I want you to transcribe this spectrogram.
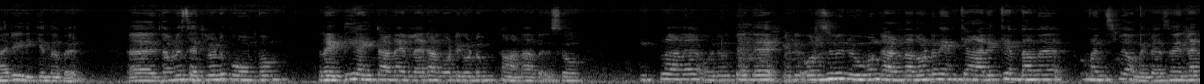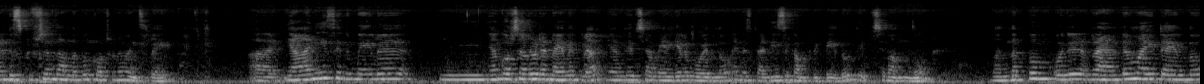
ആരും ഇരിക്കുന്നത്. നമ്മൾ സെറ്റിലോട്ട് പോകുമ്പം റെഡി ആയിട്ടാണ് എല്ലാവരും അങ്ങോട്ടും ഇങ്ങോട്ടും കാണാറ്. സോ ഇപ്പോഴാണ് ഓരോരുത്തരുടെ ഒരു ഒറിജിനൽ രൂപം കാണുന്നത്. അതുകൊണ്ട് തന്നെ എനിക്ക് ആരൊക്കെ എന്താന്ന് മനസ്സിലാവുന്നില്ല. സോ എല്ലാവരും ഡിസ്ക്രിപ്ഷൻ തന്നപ്പോൾ കുറച്ചുകൂടെ മനസ്സിലായി. ഞാൻ ഈ സിനിമയിൽ ഞാൻ കുറച്ചാൾ ഇവിടെ ഉണ്ടായിരുന്നില്ല ഞാൻ തിരിച്ച് അമേരിക്കയിൽ പോയിരുന്നു. എന്റെ സ്റ്റഡീസ് കംപ്ലീറ്റ് ചെയ്തു. തിരിച്ച് വന്നു. വന്നപ്പം ഒരു റാൻഡം ആയിട്ടായിരുന്നു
